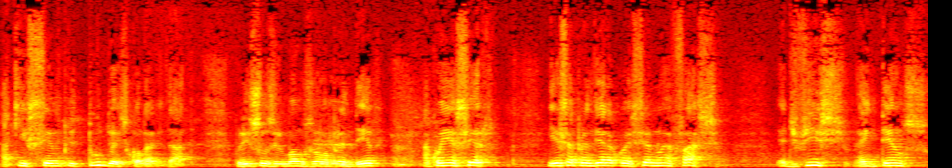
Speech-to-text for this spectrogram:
Aqui sempre tudo é escolaridade. Por isso os irmãos vão aprender a conhecer. E esse aprender a conhecer não é fácil, é difícil, é intenso.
